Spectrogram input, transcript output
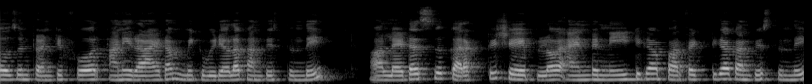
thousand twenty four అని రాయడం మీకు వీడియోలో కనిపిస్తుంది. ఆ లెటర్స్ కరెక్ట్ షేప్లో అండ్ నీట్గా పర్ఫెక్ట్గా కనిపిస్తుంది.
